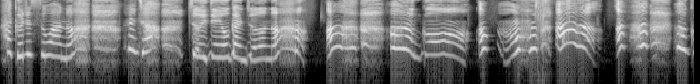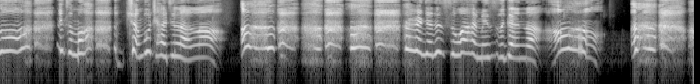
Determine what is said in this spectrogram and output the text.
还隔着丝袜呢，人家就已经有感觉了呢。啊啊，老公！啊啊啊！老公，怎么全部插进来了？啊啊！人家的丝袜还没撕开呢。啊！啊啊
